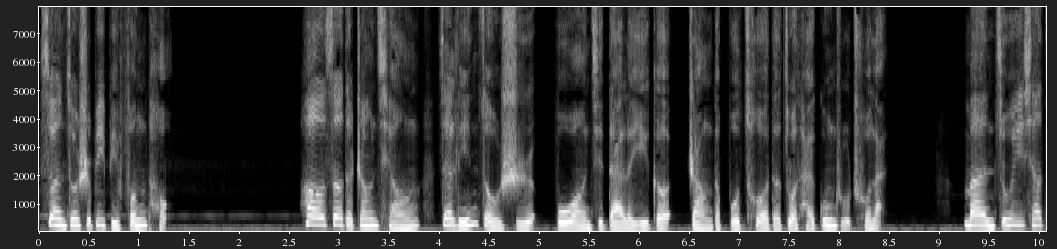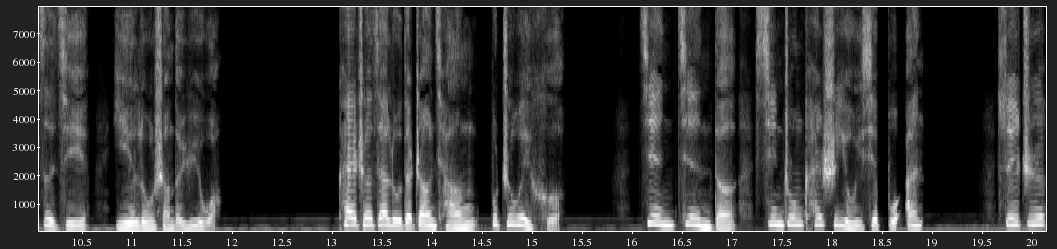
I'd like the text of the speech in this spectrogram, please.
算作是避避风头。好色的张强在临走时不忘记带了一个长得不错的坐台公主出来，满足一下自己一路上的欲望。开车在路的张强不知为何，渐渐的心中开始有一些不安。随之，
